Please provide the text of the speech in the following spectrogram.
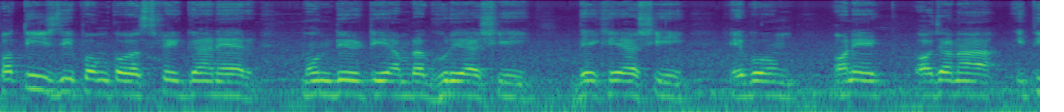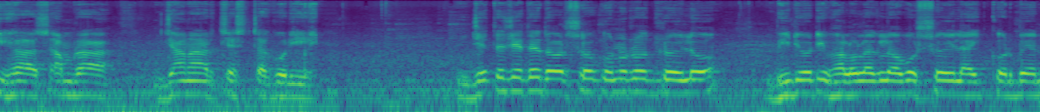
অতীশ দীপঙ্কর শ্রীজ্ঞানের মন্দিরটি আমরা ঘুরে আসি, দেখে আসি এবং অনেক অজানা ইতিহাস আমরা জানার চেষ্টা করি। যেতে যেতে দর্শক অনুরোধ রইল, ভিডিওটি ভালো লাগলে অবশ্যই লাইক করবেন,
